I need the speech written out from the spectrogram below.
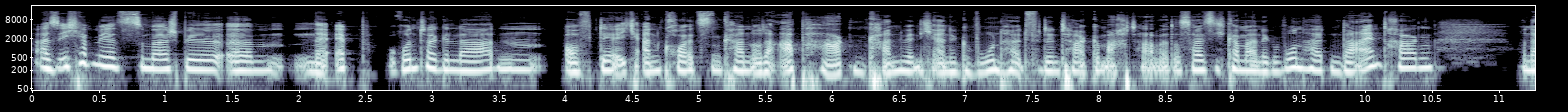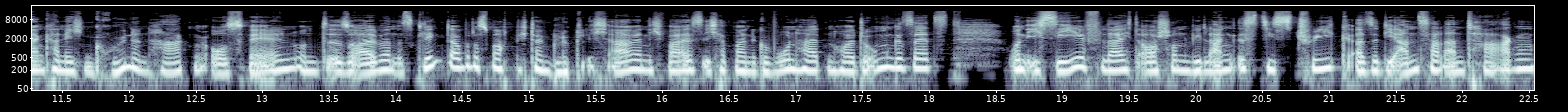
Also ich habe mir jetzt zum Beispiel ähm, eine App runtergeladen, auf der ich ankreuzen kann oder abhaken kann, wenn ich eine Gewohnheit für den Tag gemacht habe. Das heißt, ich kann meine Gewohnheiten da eintragen und dann kann ich einen grünen Haken auswählen und äh, so albern es klingt, aber das macht mich dann glücklich, ja, wenn ich weiß, ich habe meine Gewohnheiten heute umgesetzt und ich sehe vielleicht auch schon, wie lang ist die Streak, also die Anzahl an Tagen,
